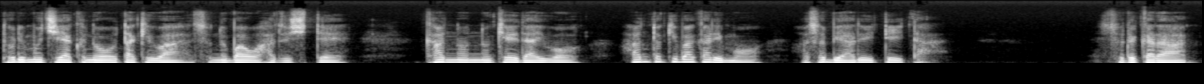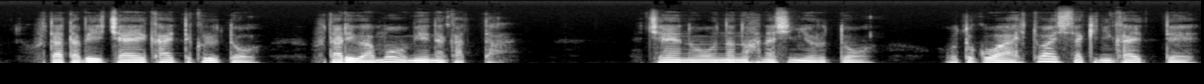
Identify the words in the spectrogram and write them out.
取り持ち役のおたけはその場を外して、観音の境内を半時ばかりも遊び歩いていた。それから再び茶屋へ帰ってくると、二人はもう見えなかった。茶屋の女の話によると、男は一足先に帰って、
